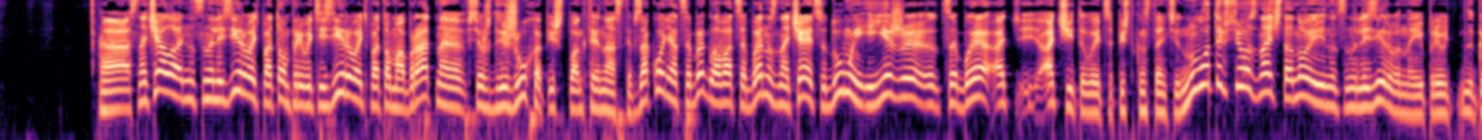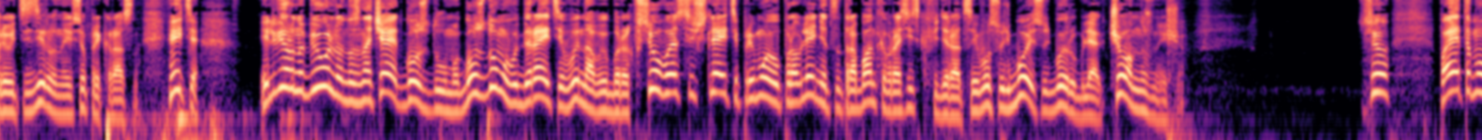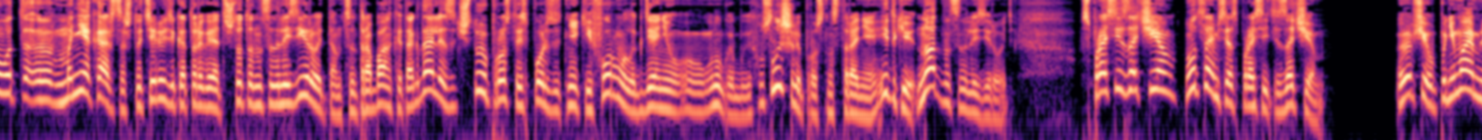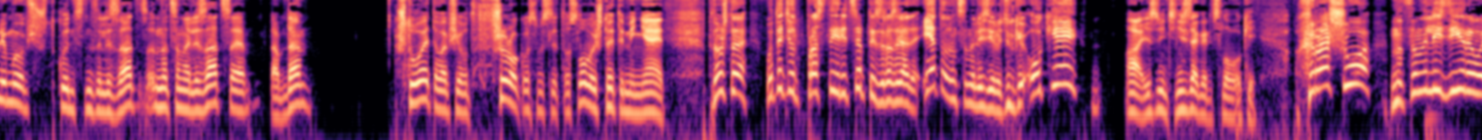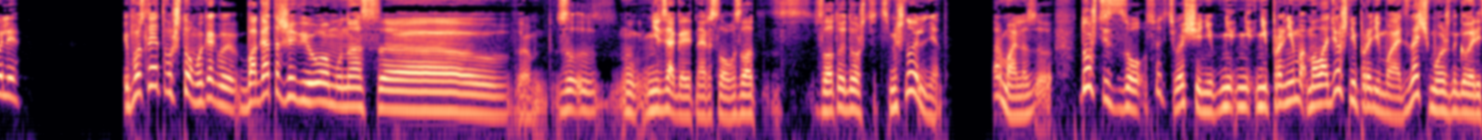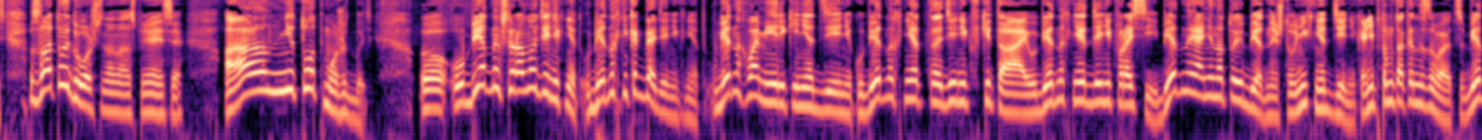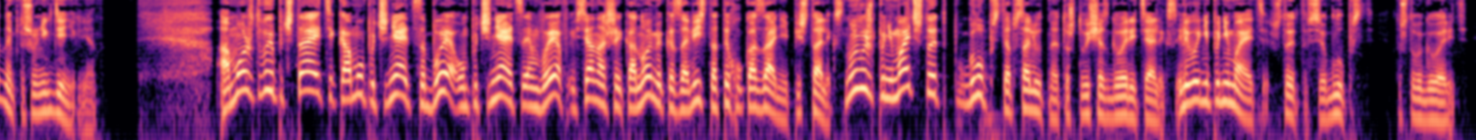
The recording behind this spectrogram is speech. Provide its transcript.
А, сначала национализировать, потом приватизировать, потом обратно. Все же движуха, пишет Планк 13. В законе о ЦБ глава ЦБ назначается Думой, и еже ЦБ отчитывается, пишет Константин. Ну вот и все, значит, оно и национализировано, и приватизировано, и все прекрасно. Видите, Эльвиру Набиульну назначает Госдума. Госдуму выбираете вы на выборах. Все, вы осуществляете прямое управление Центробанком Российской Федерации, его судьбой и судьбой рубля. Что вам нужно еще? Все. Поэтому вот э, мне кажется, что те люди, которые говорят что-то национализировать, там, Центробанк и так далее, зачастую просто используют некие формулы, где они, ну, как бы их услышали просто на стороне, и такие, надо национализировать. Спроси, зачем? Ну, вот сами себя спросите, зачем? И вообще, понимаем ли мы вообще, что такое национализация, национализация там, да? Что это вообще вот в широком смысле этого слова и что это меняет? Потому что вот эти вот простые рецепты из разряда это национализировать, он такой, окей, а, извините, нельзя говорить слово окей. Хорошо, национализировали. И после этого что? Мы как бы богато живем, у нас, э, ну, нельзя говорить, наверное, слово золот, золотой дождь. Это смешно или нет? Нормально. Дождь из зол. Смотрите, вообще не, не, не, не пронима... молодежь не пронимает, значит, можно говорить. Золотой дождь на нас, понимаете. А не тот может быть. Э, у бедных все равно денег нет. У бедных никогда денег нет. У бедных в Америке нет денег, у бедных нет денег в Китае, у бедных нет денег в России. Бедные они на то и бедные, что у них нет денег. Они потому так и называются. Бедные, потому что у них денег нет. А может вы почитаете, кому подчиняется Б, он подчиняется МВФ, и вся наша экономика зависит от их указаний, пишет Алекс. Ну вы же понимаете, что это глупость абсолютная, то, что вы сейчас говорите, Алекс? Или вы не понимаете, что это все глупость, то, что вы говорите?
